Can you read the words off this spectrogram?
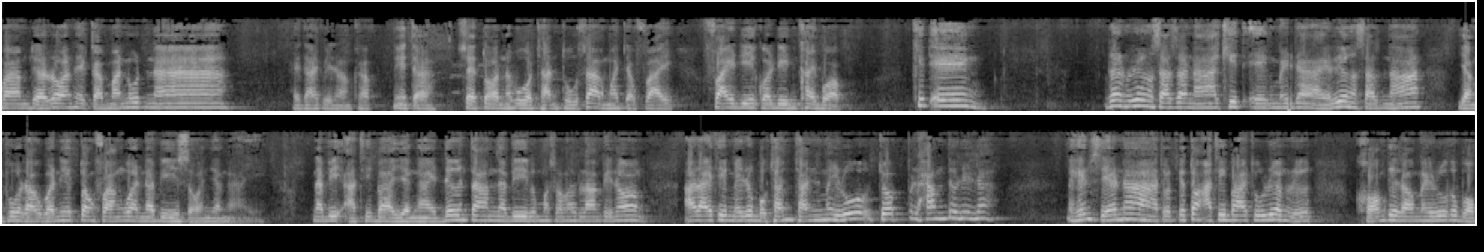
ความเดือดร้อนให้กับมนุษย์นะ ให้ได้พี่น้องครับ นี่แต่เซตอนนะพวกฉันถูกสร้างมาจากไฟ ไฟดีกว่าดินใครบอก คิดเอง เรื่องเรื่องศาสนาคิดเองไม่ได้ เรื่องศาสนาอย่างพวกเราวันนี้ต้องฟังว่านาบีสอนยังไง นบีอธิบายยังไง เดินตามนาบีมุสลิมพี่น้อง อะไรที่ไม่รู้บอกฉันฉันไม่รู้จบทำด้วยละเห็นเสียหน้าจะต้องอธิบายทุกเรื่องหรือของที่เราไม่รู้ก็บอก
